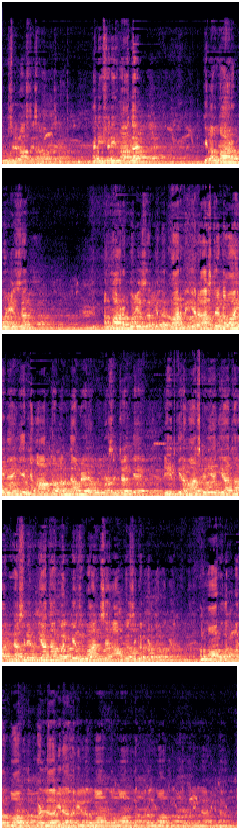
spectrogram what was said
دوسرے راستے سے واپس آئے حدیث شریف میں آتا ہے کہ اللہ رب العزت اللہ رب العزت کے دربار میں یہ راستے گواہی دیں گے کہ آپ کا بندہ میرے اوپر سے چل کے عید کی نماز کے لیے گیا تھا، نہ صرف گیا تھا، بلکہ زبان سے آپ کا ذکر کرتا ہوا گیا تھا۔ اللہ اکبر اللہ اکبر، لا الہ الا اللہ اللہ اکبر اللہ اکبر، وللہ الحمد۔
